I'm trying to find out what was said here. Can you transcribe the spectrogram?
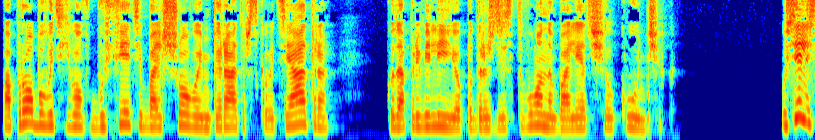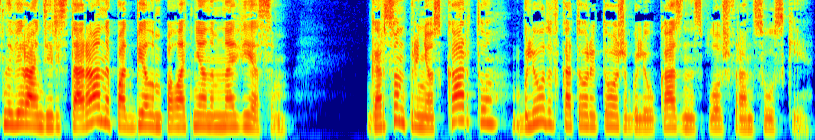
попробовать его в буфете Большого императорского театра, куда привели ее под Рождество на балет «Щелкунчик». Уселись на веранде ресторана под белым полотняным навесом. Гарсон принес карту, блюда в которой тоже были указаны сплошь французские.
